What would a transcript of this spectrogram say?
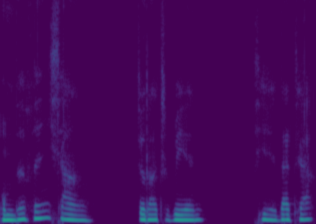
我们的分享就到这边，谢谢大家。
